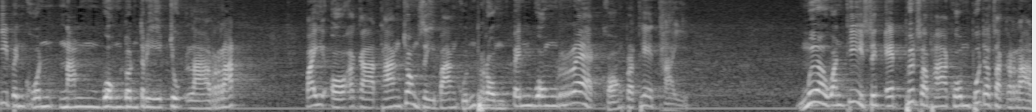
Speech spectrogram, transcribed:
ที่เป็นคนนำวงดนตรีจุฬารัตไปออกอากาศทางช่องสี่บางขุนพรหมเป็นวงแรกของประเทศไทย เมื่อวันที่ 11 พฤษภาคม พุทธศักราช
